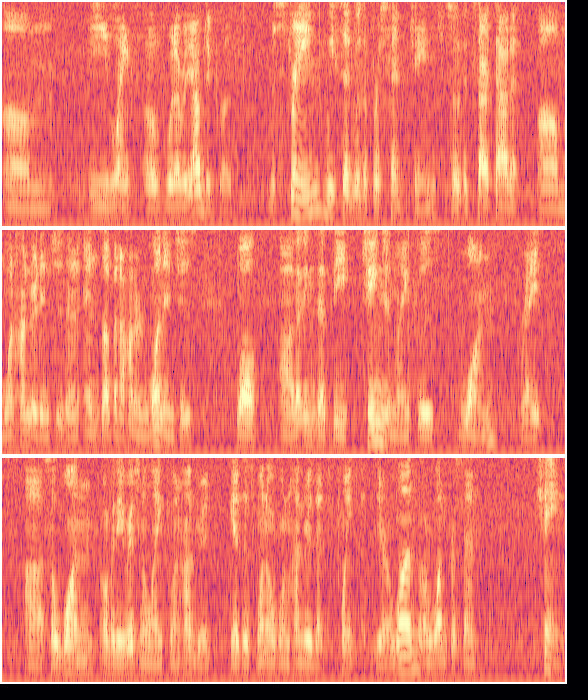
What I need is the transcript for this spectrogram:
um, the length of whatever the object was. The strain, we said, was a percent change. So if it starts out at um, 100 inches and it ends up at 101 inches, well, uh, that means that the change in length was 1, right? Uh, so 1 over the original length, 100, gives us 1 over 100, that's 0.01, or 1% change.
